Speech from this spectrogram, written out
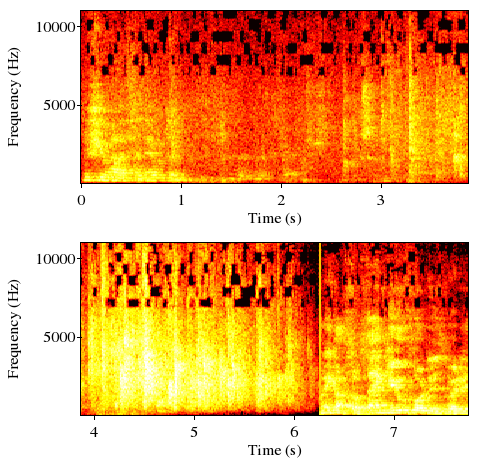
if you have any of them. So thank you for this very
